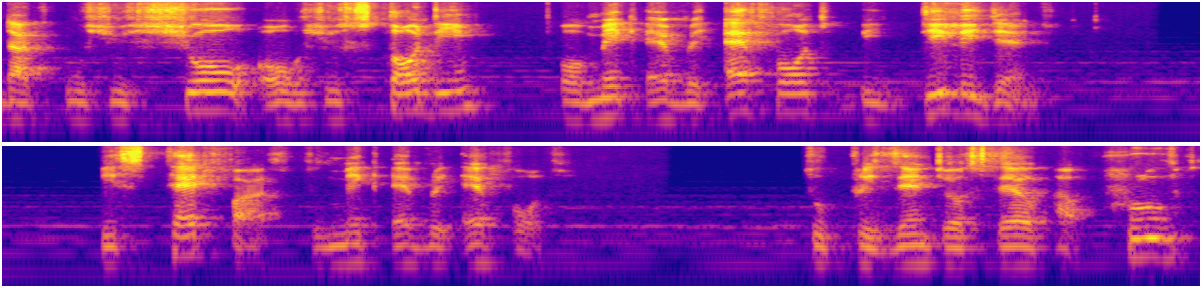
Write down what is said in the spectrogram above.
that we should show or we should study or make every effort, be diligent, be steadfast to make every effort to present yourself approved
